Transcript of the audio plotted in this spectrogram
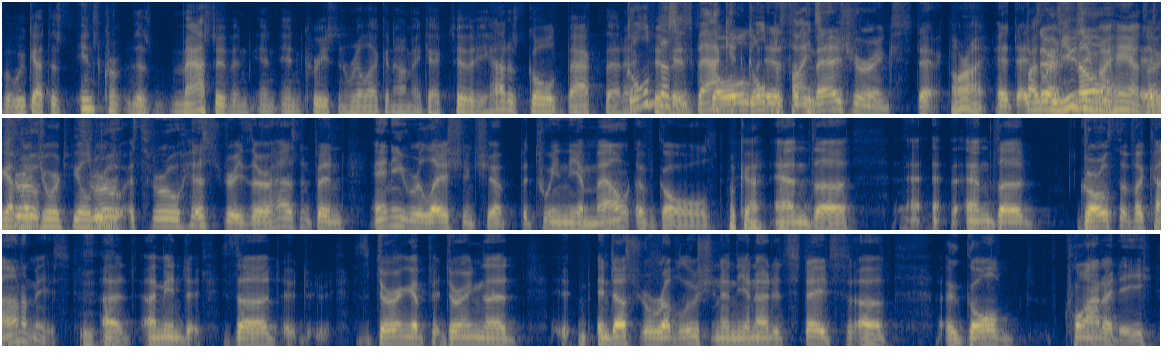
but we've got this incre- this massive in, in, increase in real economic activity, how does gold back that Gold activity? doesn't It's back it, gold gold is defines a it. measuring stick. All right. It- it- By the way, I'm using no- my hands. I've it- got my George Gilder. Through, through history, there hasn't been any relationship between the amount of gold Okay. and the and the growth of economies. Uh, I mean, the during a, during the Industrial Revolution in the United States, uh, uh, gold quantity,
